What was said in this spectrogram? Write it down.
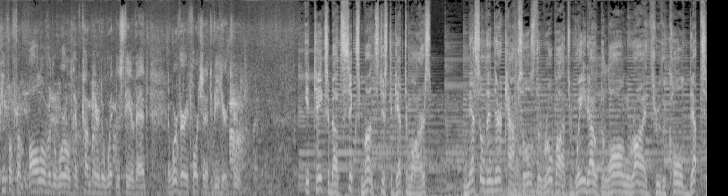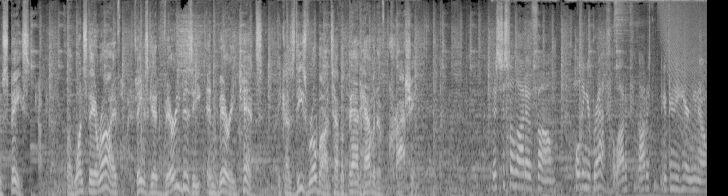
People from all over the world have come here to witness the event, and we're very fortunate to be here, too. It takes about six months just to get to Mars. Nestled in their capsules, the robots wait out the long ride through the cold depths of space. But once they arrive, things get very busy and very tense because these robots have a bad habit of crashing. There's just a lot of um, holding your breath. A lot of, a lot of, you're going to hear, you know,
